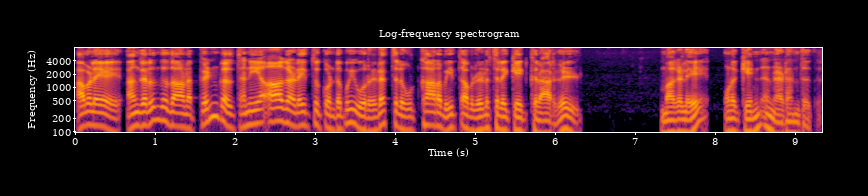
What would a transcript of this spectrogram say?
அவளை அங்கிருந்ததான பெண்கள் தனியாக அடைத்து கொண்டு போய் ஒரு இடத்துல உட்கார வைத்து அவளிடத்துல கேட்கிறார்கள். மகளே உனக்கு என்ன நடந்தது?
